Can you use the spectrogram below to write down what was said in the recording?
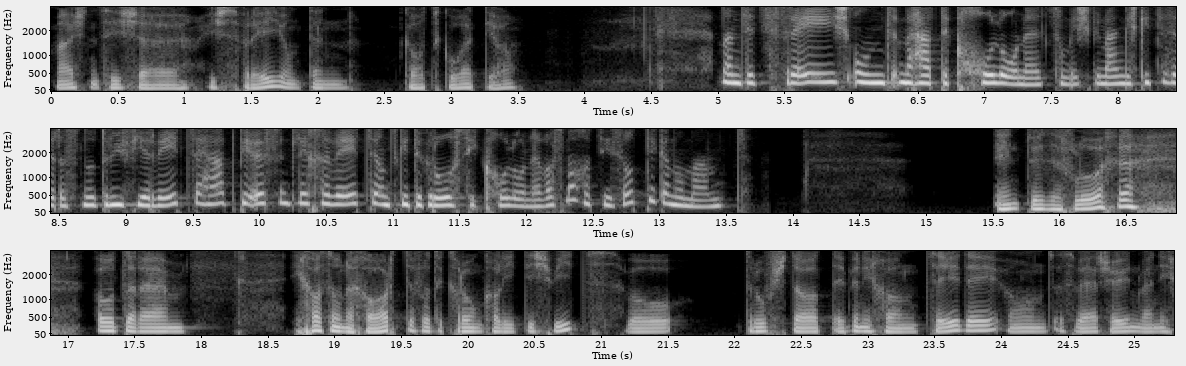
meistens ist, äh, ist es frei und dann geht es gut, ja. Wenn es jetzt frei ist und man hat eine Kolonne zum Beispiel, manchmal gibt es ja, dass es nur drei, vier WC hat bei öffentlichen WC und es gibt eine grosse Kolonne. Was machen Sie in solchen Momenten? Entweder fluchen oder ähm, ich habe so eine Karte von der Kronkolitis Schweiz, wo drauf steht, eben ich habe eine CD und es wäre schön, wenn ich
